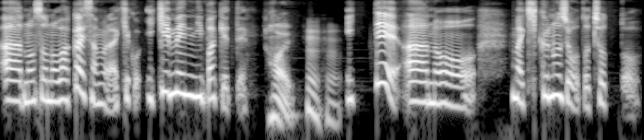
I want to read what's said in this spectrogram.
あの、その若い侍結構イケメンに化けて、はい。行って、あの、まあ、菊之丞とちょっと、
